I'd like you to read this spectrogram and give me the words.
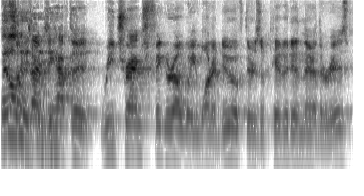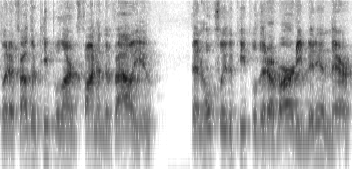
So sometimes you have to retrench, figure out what you want to do. If there's a pivot in there, there is. But if other people aren't finding the value, then hopefully the people that have already been in there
